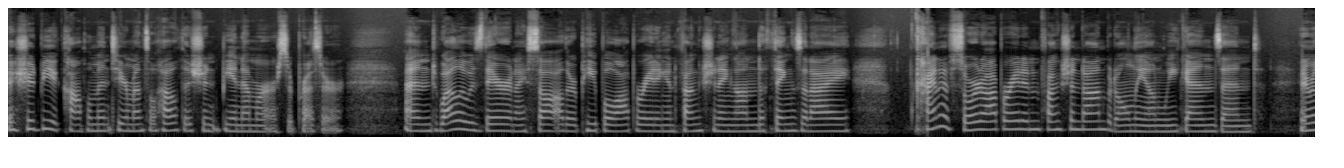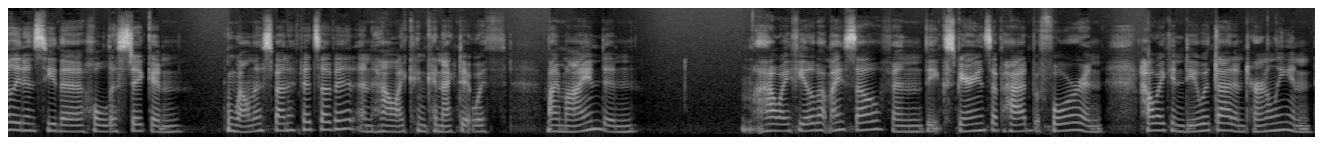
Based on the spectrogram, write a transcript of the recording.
it should be a complement to your mental health. It shouldn't be an emmer or suppressor. And while I was there and I saw other people operating and functioning on the things that I kind of sort of operated and functioned on, but only on weekends, and I really didn't see the holistic and wellness benefits of it and how I can connect it with my mind and how I feel about myself and the experience I've had before and how I can deal with that internally and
